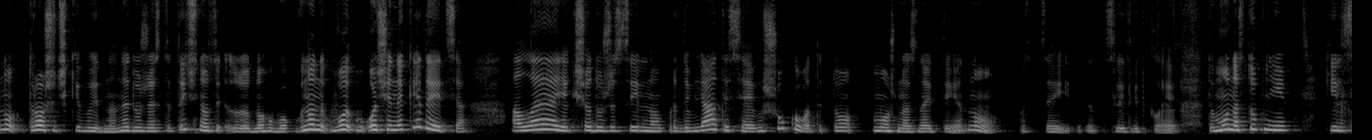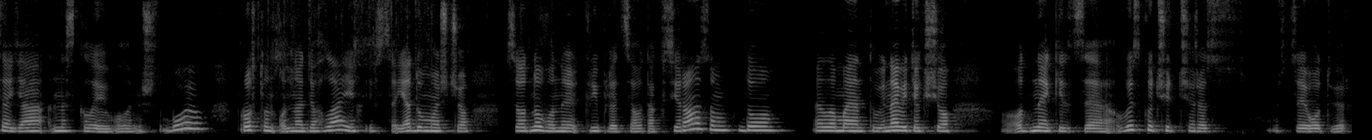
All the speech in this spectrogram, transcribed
Ну, трошечки видно, не дуже естетично з одного боку. Воно в очі не кидається, але якщо дуже сильно придивлятися і вишукувати, то можна знайти ну, ось цей е, слід від клею. Тому наступні кільця я не склеювала між собою, просто надягла їх і все. Я думаю, що все одно вони кріпляться отак всі разом до елементу. І навіть якщо одне кільце вискочить через ось цей отвір,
